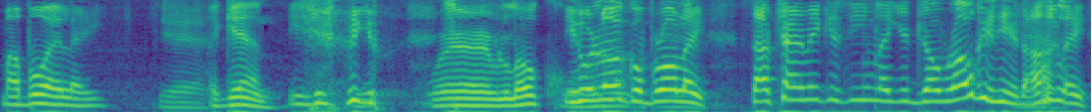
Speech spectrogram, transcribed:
my boy, like yeah. Again, you you, we're local. you were local, bro. Like stop trying to make it seem like you're Joe Rogan here, dog. Like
